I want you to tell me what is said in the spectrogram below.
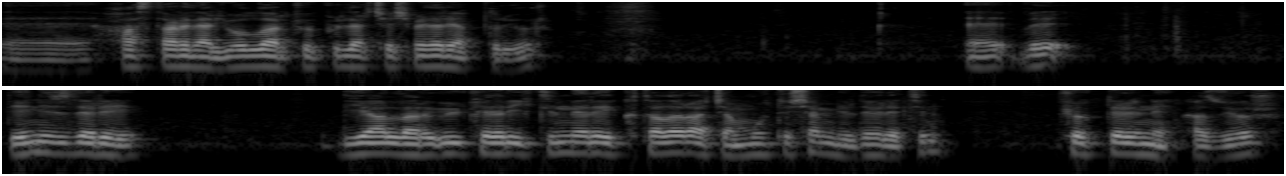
Ee, hastaneler, yollar, köprüler, çeşmeler yaptırıyor. Ee, ve denizleri, diyarları, ülkeleri, iklimleri, kıtaları açan muhteşem bir devletin köklerini kazıyor.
